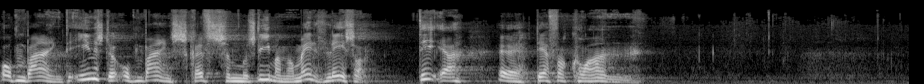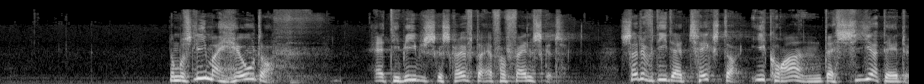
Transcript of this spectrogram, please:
åbenbaring, det eneste åbenbaringsskrift, som muslimer normalt læser, det er øh, derfor Koranen. Når muslimer hævder, at de bibelske skrifter er forfalsket, så er det fordi, der er tekster i Koranen, der siger dette.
